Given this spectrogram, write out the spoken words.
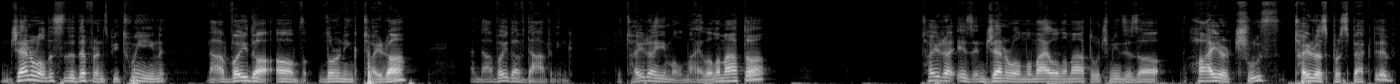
In general, this is the difference between the avodah of learning Torah and the avodah of davening. The Torah himal lamata. Torah is in general mamayla which means is a higher truth, Torah's perspective,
